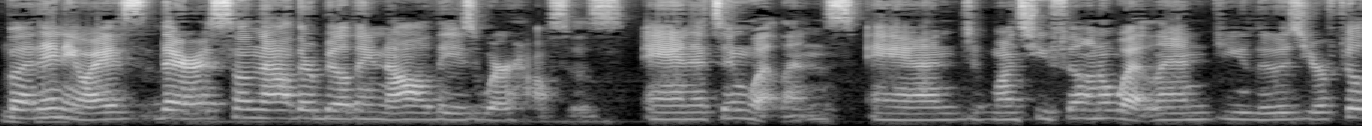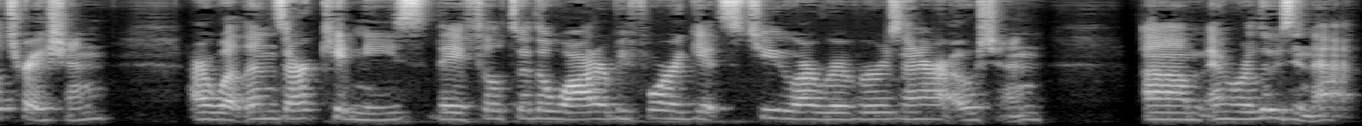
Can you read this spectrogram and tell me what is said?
But anyways, there so now they're building all these warehouses and it's in wetlands. And once you fill in a wetland, you lose your filtration. Our wetlands are kidneys. They filter the water before it gets to our rivers and our ocean. Um, and we're losing that.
